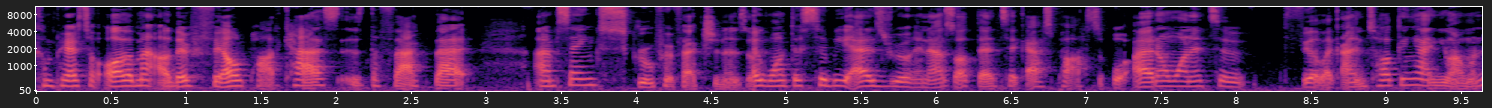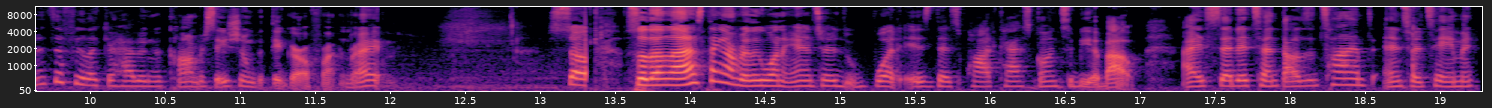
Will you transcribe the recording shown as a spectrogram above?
compared to all of my other failed podcasts is the fact that I'm saying screw perfectionism. I want this to be as real and as authentic as possible. I don't want it to feel like I'm talking at you. I want it to feel like you're having a conversation with your girlfriend, right? So, so the last thing I really want to answer is what is this podcast going to be about? I said it 10,000 times, entertainment,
